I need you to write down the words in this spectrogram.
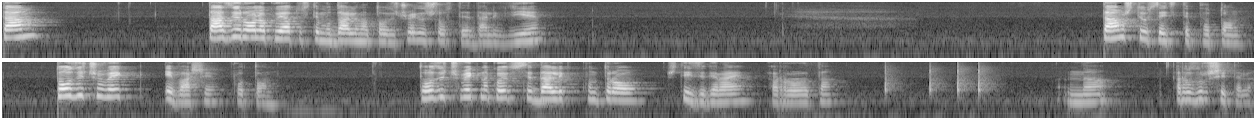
там тази роля, която сте му дали на този човек, защото сте я дали вие, там ще усетите Плутон. Този човек е вашия Плутон. Този човек, на който сте дали контрол, ще изиграе ролята на разрушителя.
